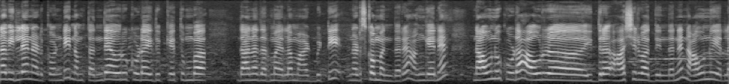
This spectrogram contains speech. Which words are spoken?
ನಾವು ಇಲ್ಲೇ ನಡ್ಕೊಂಡು ನಮ್ಮ ತಂದೆಯವರು ಕೂಡ ಇದಕ್ಕೆ ತುಂಬ ದಾನ ಧರ್ಮ ಎಲ್ಲ ಮಾಡಿಬಿಟ್ಟು ನಡ್ಸ್ಕೊಂಬಂದಿದ್ದಾರೆ. ಹಂಗೇ ನಾವು ಕೂಡ ಅವ್ರ ಇದ್ರ ಆಶೀರ್ವಾದದಿಂದನೇ ನಾವೂ ಎಲ್ಲ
